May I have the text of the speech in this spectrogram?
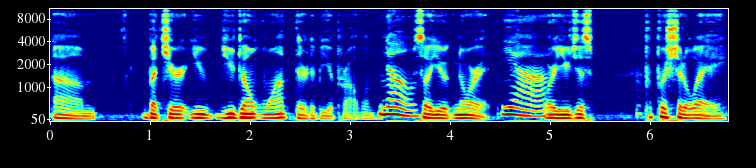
Um, but you're you you don't want there to be a problem. No. So you ignore it. Yeah. Or you just p- push it away,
